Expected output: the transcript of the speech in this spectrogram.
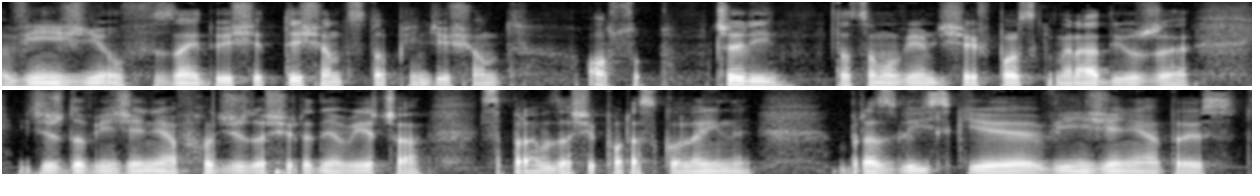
więźniów znajduje się 1150 osób. Czyli to, co mówiłem dzisiaj w polskim radiu, że idziesz do więzienia, wchodzisz do średniowiecza, sprawdza się po raz kolejny. Brazylijskie więzienia to jest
